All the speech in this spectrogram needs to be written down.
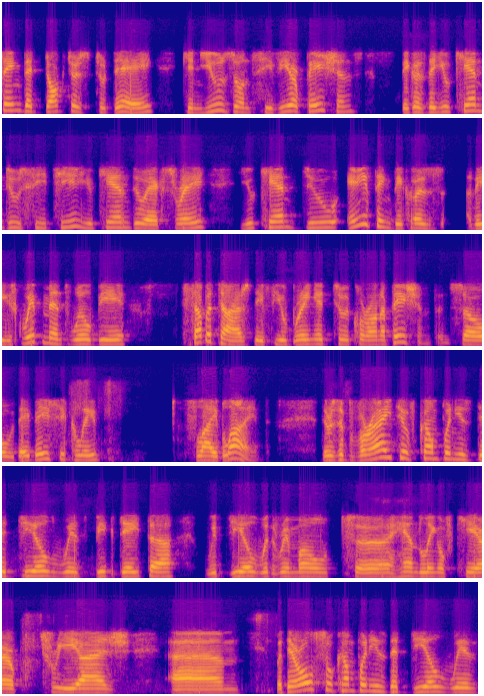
thing that doctors today can use on severe patients because the, you can't do CT, you can't do X-ray, you can't do anything because the equipment will be sabotaged if you bring it to a corona patient. And so they basically fly blind. There's a variety of companies that deal with big data, we deal with remote uh, handling of care, triage, um, but there are also companies that deal with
